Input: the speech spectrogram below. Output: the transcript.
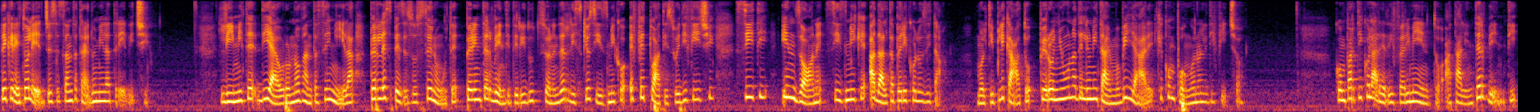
decreto legge 63-2013. Limite di euro 96.000 per le spese sostenute per interventi di riduzione del rischio sismico effettuati su edifici siti in zone sismiche ad alta pericolosità, moltiplicato per ognuna delle unità immobiliari che compongono l'edificio. Con particolare riferimento a tali interventi,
